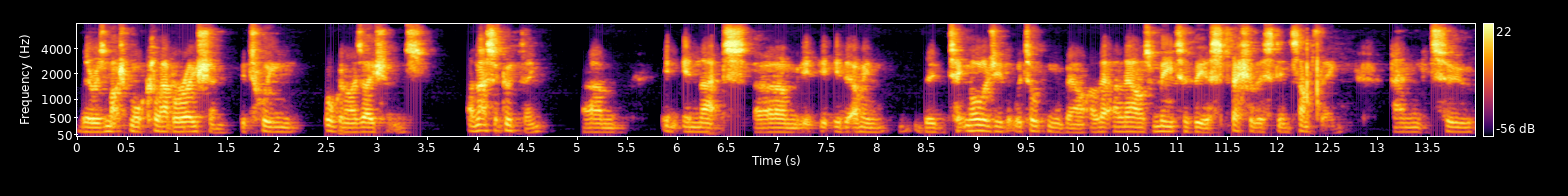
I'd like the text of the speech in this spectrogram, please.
there is much more collaboration between organisations, and that's a good thing. Um, in, in that, um, it, it, I mean, the technology that we're talking about allows me to be a specialist in something, and to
